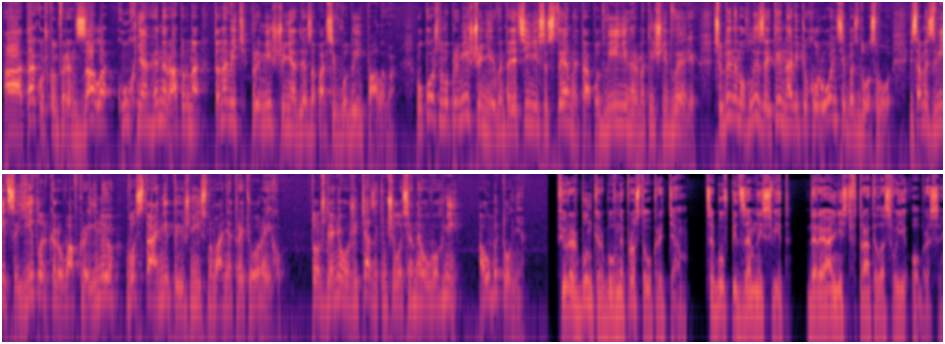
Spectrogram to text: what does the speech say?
А також конференц-зала, кухня, генераторна та навіть приміщення для запасів води і палива. У кожному приміщенні вентиляційні системи та подвійні герметичні двері. Сюди не могли зайти навіть охоронці без дозволу. І саме звідси Гітлер керував країною в останні тижні існування Третього рейху. Тож для нього життя закінчилося не у вогні, а у бетоні. Фюрер-бункер був не просто укриттям, це був підземний світ, де реальність втратила свої обриси.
